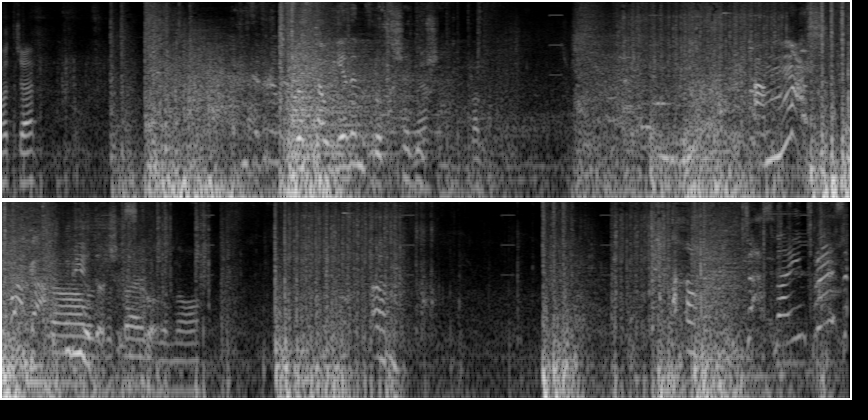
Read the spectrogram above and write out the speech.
Chodźcie. Został jeden wróg. Trzy dusze. No, Biedo to wszystko. będzie, no. Czas na imprezę!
